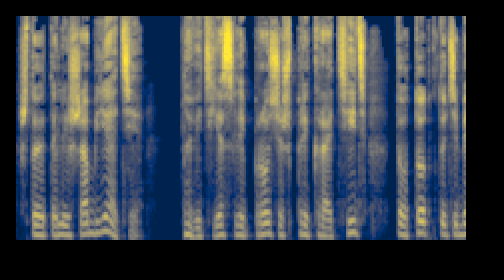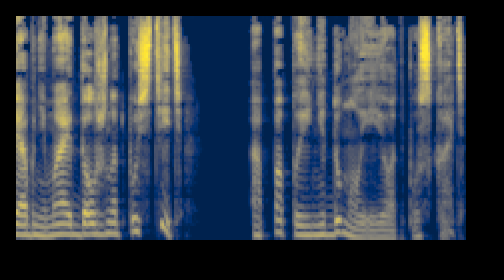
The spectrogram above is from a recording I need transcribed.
что это лишь объятие. Но ведь если просишь прекратить, то тот, кто тебя обнимает, должен отпустить. А папа и не думал ее отпускать.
